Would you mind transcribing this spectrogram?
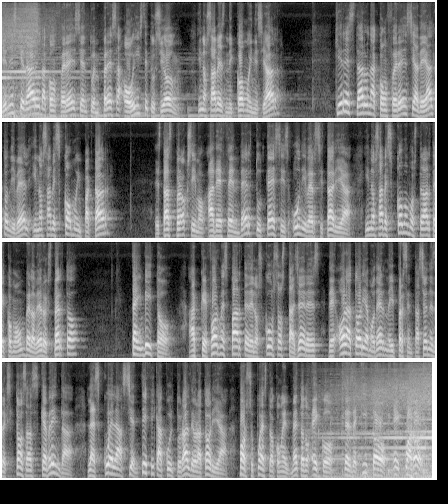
Tienes que dar una conferencia en tu empresa o institución y no sabes ni cómo iniciar. ¿Quieres dar una conferencia de alto nivel y no sabes cómo impactar? ¿Estás próximo a defender tu tesis universitaria y no sabes cómo mostrarte como un verdadero experto? Te invito a que formes parte de los cursos talleres de oratoria moderna y presentaciones exitosas que brinda la Escuela Científica Cultural de Oratoria, por supuesto con el método ECO desde Quito, Ecuador.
